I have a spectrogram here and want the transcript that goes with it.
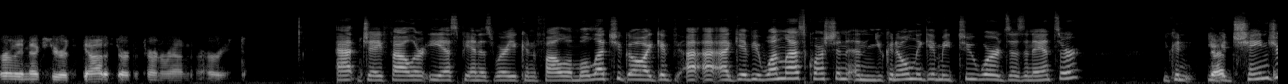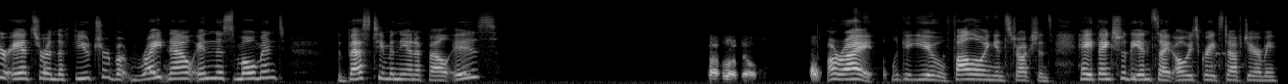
early next year, it's got to start to turn around in a hurry. At Jay Fowler ESPN is where you can follow him. We'll let you go. I give I- I give you one last question, and you can only give me two words as an answer. You can you Okay. could change your answer in the future, but right now in this moment, the best team in the NFL is. Buffalo Bills. All right, look at you following instructions. Hey, thanks for the insight. Always great stuff, Jeremy.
